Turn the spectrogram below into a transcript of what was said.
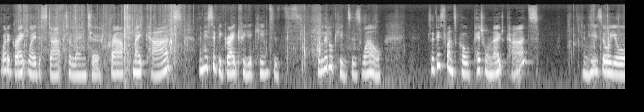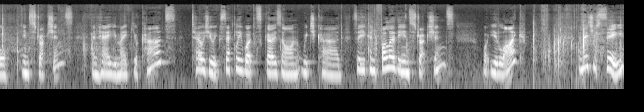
What a great way to start to learn to craft, make cards. And this would be great for your kids, for little kids as well. So this one's called Petal Note Cards. And here's all your instructions and how you make your cards. Tells you exactly what goes on which card. So you can follow the instructions, what you like. And as you see,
